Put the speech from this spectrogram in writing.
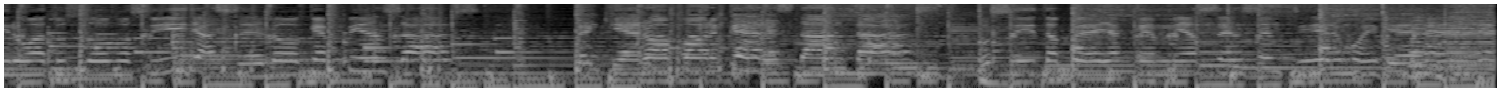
miro a tus ojos y ya sé lo que piensas. Te quiero porque eres tantas cositas bellas que me hacen sentir muy bien.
